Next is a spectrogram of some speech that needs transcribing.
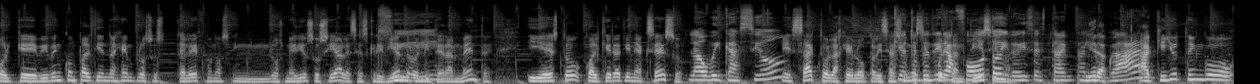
porque viven compartiendo ejemplos sus teléfonos en los medios sociales, escribiéndolo literalmente. Y esto cualquiera tiene acceso. La ubicación. Exacto, la geolocalización que tú es te foto y le dices está en tal lugar. Aquí yo tengo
